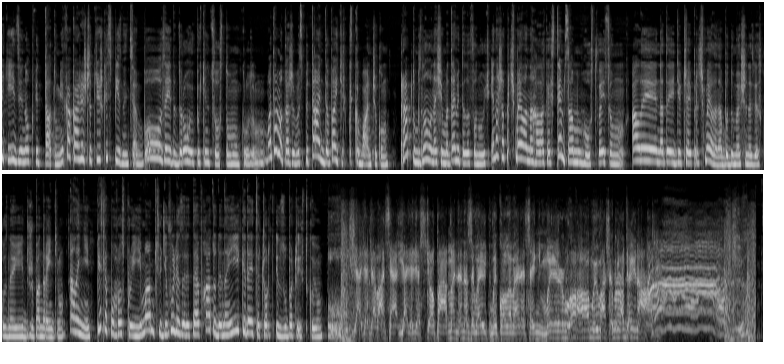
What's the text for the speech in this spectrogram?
Їй дзвінок від татом, яка каже, що трішки спізниться, бо заїде дорогою по кінцу з Томом Крузом. Мадама каже, без питань, давай тільки кабанчиком. Раптом знову нашій мадамі телефонують, і наша причмелена галакає з тим самим гоустфейсом, але на те дівчай причмелена, бо думає, що на зв'язку з нею її дружбан Ренді. Але ні, після погроз про її мамцю дівуля залітає в хату, де на її кидається чорт із зубочисткою. Я дядя Вася, я дядя Стьопа, мене називають Микола Вересень. Мир вам і вашим родинам.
